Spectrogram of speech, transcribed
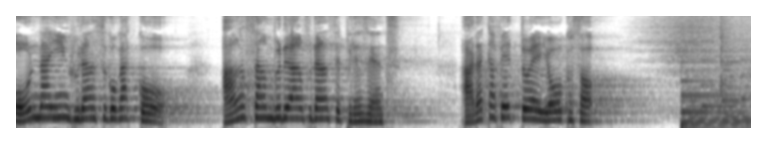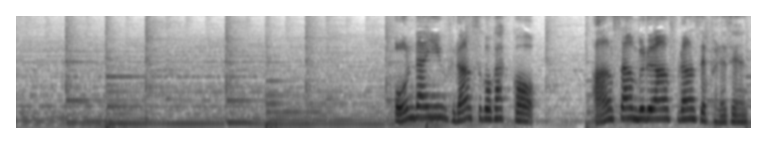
オンラインフランス語学校アンサンブル・アン・フランセプレゼンツアラカフェットへようこそ。オンラインフランス語学校アンサンブル・アン・フランセプレゼンツ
